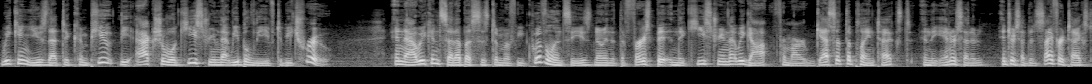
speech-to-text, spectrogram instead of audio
we can use that to compute the actual keystream that we believe to be true. And now we can set up a system of equivalencies, knowing that the first bit in the key stream that we got from our guess at the plain text and the intercepted, intercepted ciphertext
